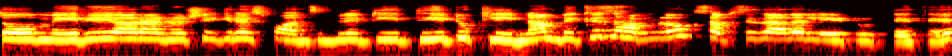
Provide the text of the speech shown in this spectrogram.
तो मेरी और अनुश्री की रिस्पॉन्सिबिलिटी थी टू क्लीन अप बिकॉज़ हम लोग सबसे ज़्यादा लेट उठते थे।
